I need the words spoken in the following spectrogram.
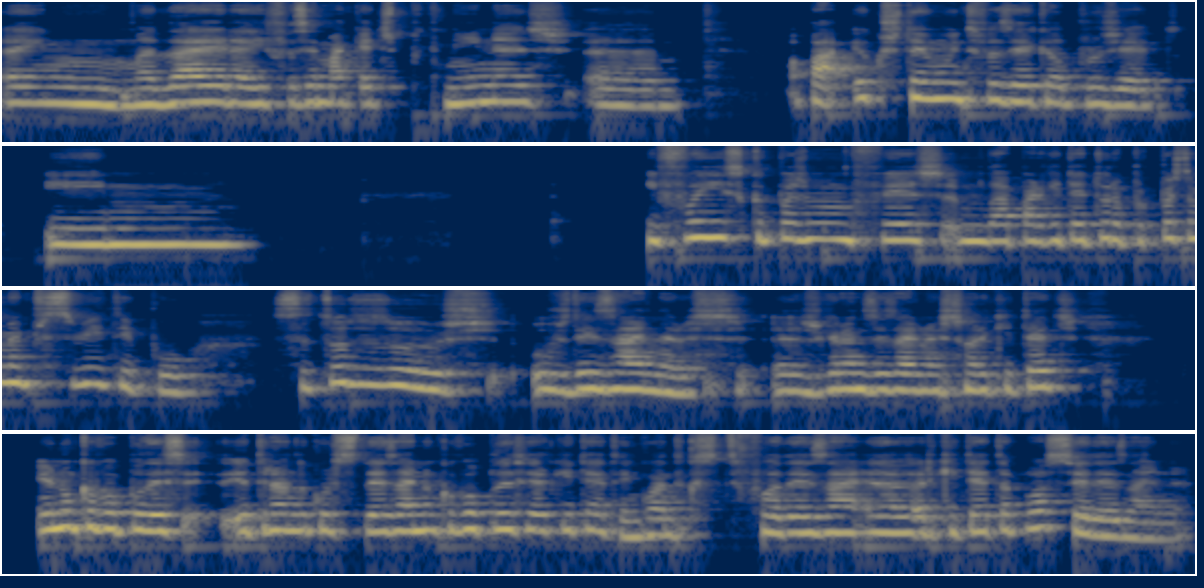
em madeira e fazer maquetes pequeninas. Uh, opa, eu gostei muito de fazer aquele projeto e, e foi isso que depois me fez mudar para a arquitetura, porque depois também percebi, tipo, se todos os, os designers, os grandes designers são arquitetos, eu nunca vou poder ser, eu tirando o curso de design, nunca vou poder ser arquiteta, enquanto que se for design, eh, arquiteta posso ser designer.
